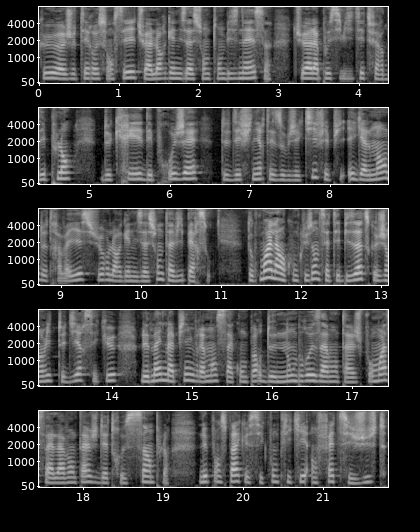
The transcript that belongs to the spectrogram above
que je t'ai recensés, tu as l'organisation de ton business, tu as la possibilité de faire des plans, de créer des projets, de définir tes objectifs et puis également de travailler sur l'organisation de ta vie perso. Donc moi là en conclusion de cet épisode, ce que j'ai envie de te dire c'est que le mind mapping vraiment ça comporte de nombreux avantages. Pour moi ça a l'avantage d'être simple. Ne pense pas que c'est compliqué, en fait c'est juste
